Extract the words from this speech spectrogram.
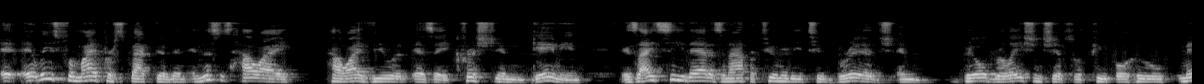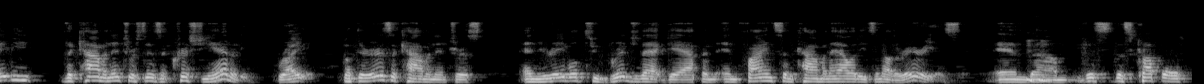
at least from my perspective, and, and this is how I, how I view it as a Christian gaming, is I see that as an opportunity to bridge and build relationships with people who maybe the common interest isn't Christianity, right? But there is a common interest and you're able to bridge that gap and, and find some commonalities in other areas. And mm-hmm. um, this this couple,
